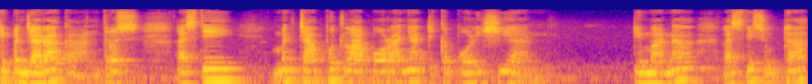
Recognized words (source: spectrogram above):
dipenjarakan. Terus Lesti mencabut laporannya di kepolisian di mana Lesti sudah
